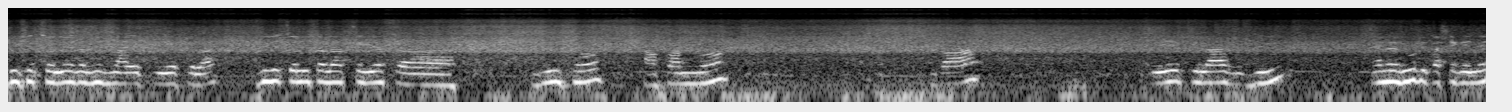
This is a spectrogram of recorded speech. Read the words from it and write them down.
দুইশো চল্লিশ, এটা তোলা দুইশো চল্লিশ সালে হচ্ছে গিয়ে দুইশো ছাপান্ন বা এ প্লাস বি এখানে রুট পাশে গেলে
